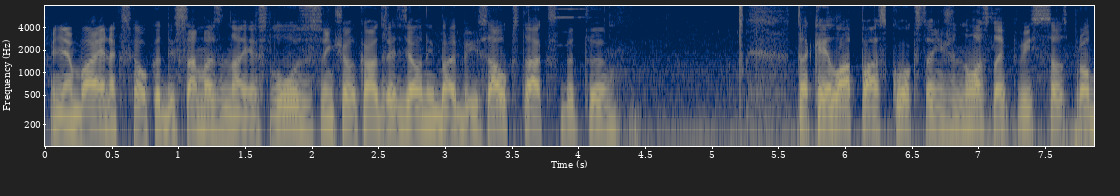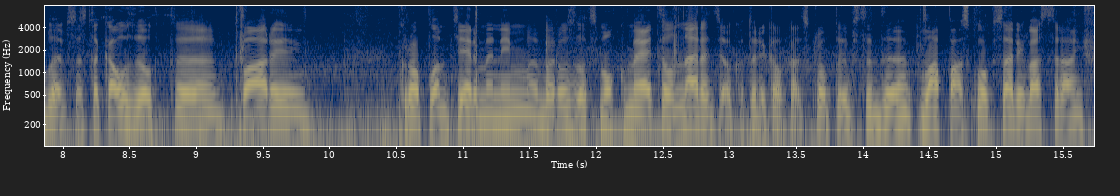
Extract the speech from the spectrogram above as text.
Viņam vainags kaut kad ir samazinājies, lūzis. Viņš jau kādreiz jaunībā bija augstāks. Bet, eh, tā kā ir lapās koks, tad viņš noslēp visas savas problēmas. Tas tā kā uzvilkt eh, pāri kroplam ķermenim, var uzvilkt smuku mēteli un neredz jau, ka tur ir kaut kādas kroplības. Tad eh, lapās koks arī vasarā viņš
